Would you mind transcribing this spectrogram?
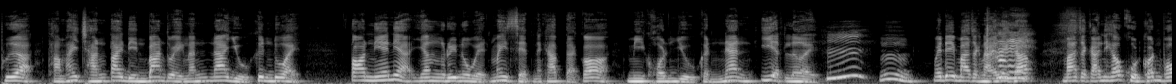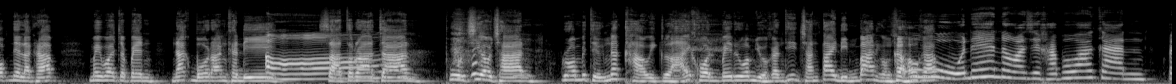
เพื่อทำให้ชั้นใต้ดินบ้านตัวเองนั้นน่าอยู่ขึ้นด้วยตอนนี้เนี่ยยังรีโนเวทไม่เสร็จนะครับ แต่ก็มีคนอยู่กันแน่นเอียดเลย อืมอืมไม่ได้มาจากไหนเลยครับใค มาจากการที่เขาขุดค้นพบเนี่ยแหละครับ ไม่ว่าจะเป็นนักโบราณคดีอ๋อศาสตราจารย์ ผู้เชี่ยวชาญ รวมไปถึงนักข่าวอีกหลายคนไปรวมอยู่กันที่ชั้นใต้ดินบ้านของเขาครับโอ้โหแน่นอนสิคะเพราะว่าการไป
